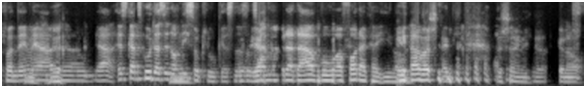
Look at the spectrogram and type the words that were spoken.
Von dem her, äh, ja, ist ganz gut, dass sie noch nicht so klug ist, ne? Sonst Ja. wären wir wieder da, wo wir vor der KI waren. Ja, wahrscheinlich. Wahrscheinlich, ja, genau.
